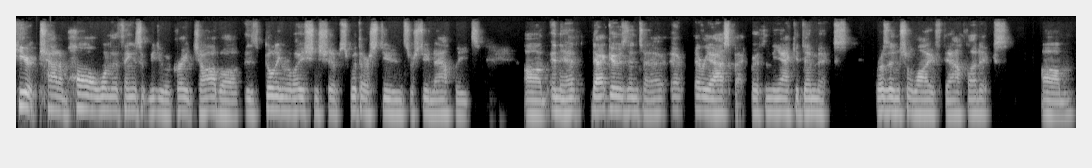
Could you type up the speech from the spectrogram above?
here at Chatham Hall, one of the things that we do a great job of is building relationships with our students or student athletes. Um, and that, that goes into every aspect, both in the academics, residential life, the athletics, um,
